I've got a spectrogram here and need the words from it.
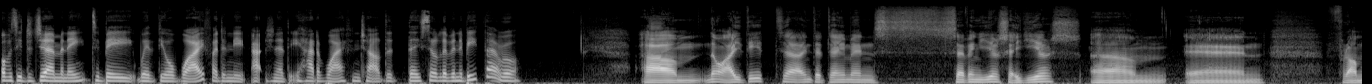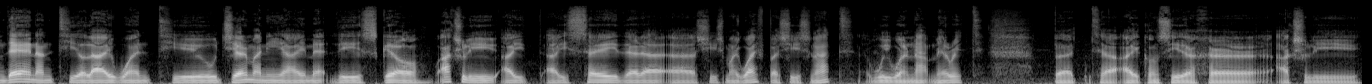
obviously to Germany to be with your wife. I didn't actually know that you had a wife and child. Did they still live in Ibiza or? Um, no, I did uh, entertainment seven years, eight years, um, and from then until I went to Germany, I met this girl. Actually, I I say that uh, uh, she's my wife, but she's not. We were not married, but uh, I consider her actually.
